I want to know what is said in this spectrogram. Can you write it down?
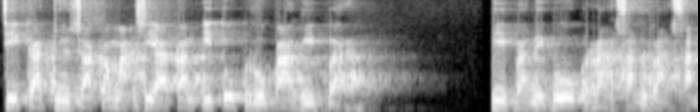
jika dosa kemaksiatan itu berupa hibah hibah niku rasan-rasan.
